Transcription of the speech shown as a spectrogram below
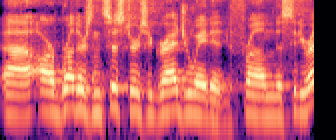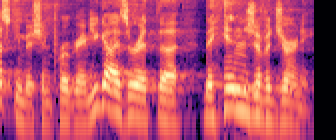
uh, our brothers and sisters who graduated from the City Rescue Mission program. You guys are at the, the hinge of a journey,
